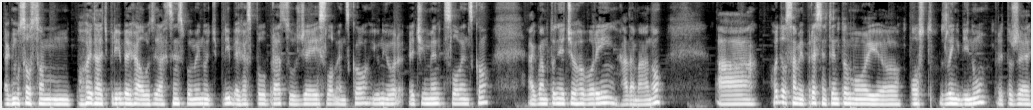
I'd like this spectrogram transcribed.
tak musel som povedať príbeh, alebo teda chcem spomenúť príbeh a spoluprácu s JA Slovensko, Junior Achievement Slovensko. Ak vám to niečo hovorí, hádam áno. A hodil sa mi presne tento môj e, post z LinkedInu, pretože e,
